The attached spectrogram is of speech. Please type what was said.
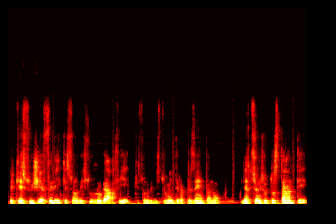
perché sui CFD, che sono dei surrogati, che sono degli strumenti che rappresentano le azioni sottostanti,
